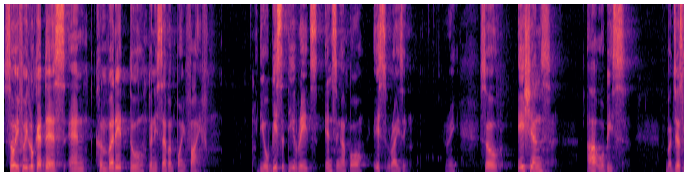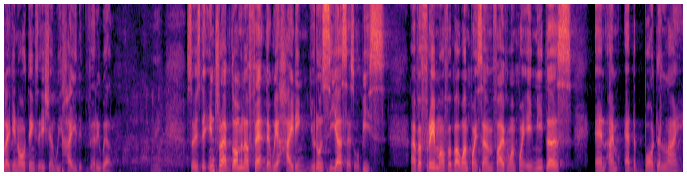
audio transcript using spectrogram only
So if we look at this and convert it to 27.5, the obesity rates in Singapore is rising, right? So Asians are obese, but just like in all things Asian, we hide it very well. Right? So it's the intra-abdominal fat that we're hiding. You don't see us as obese. I have a frame of about 1.75, 1.8 meters, and I'm at the borderline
